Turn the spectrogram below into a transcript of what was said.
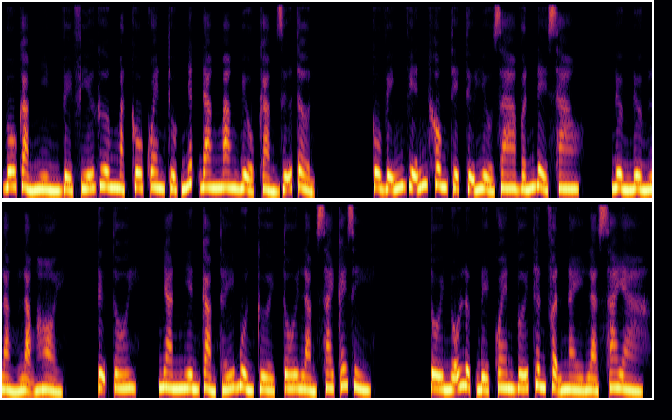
Vô cảm nhìn về phía gương mặt cô quen thuộc nhất đang mang biểu cảm dữ tợn. Cô vĩnh viễn không thể tự hiểu ra vấn đề sao. Đường đường lẳng lặng hỏi. Tự tôi, nhan nhiên cảm thấy buồn cười tôi làm sai cái gì. Tôi nỗ lực để quen với thân phận này là sai à.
